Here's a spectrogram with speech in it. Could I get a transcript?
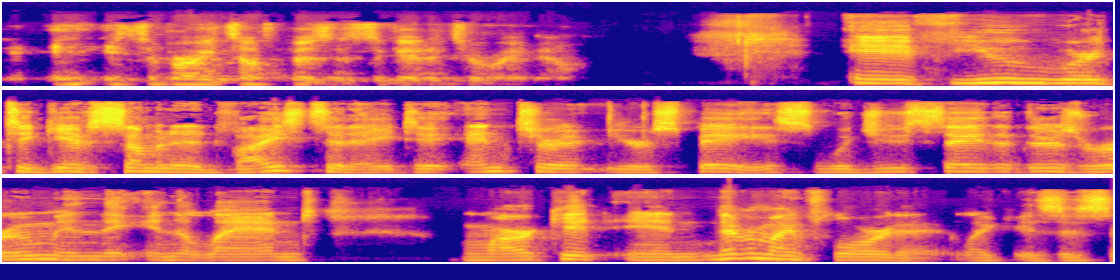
it's a very tough business to get into right now. If you were to give someone advice today to enter your space, would you say that there's room in the in the land market in never mind Florida? Like, is this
